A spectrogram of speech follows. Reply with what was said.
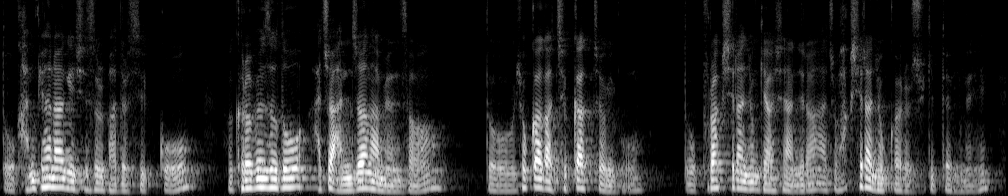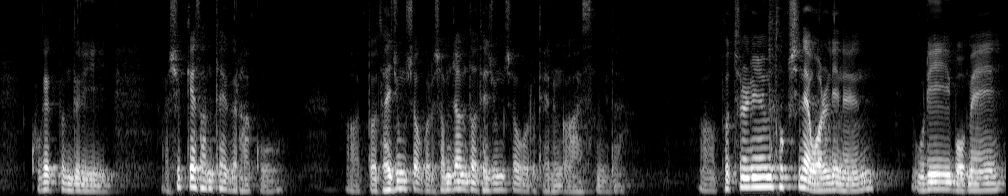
또 간편하게 시술 받을 수 있고 그러면서도 아주 안전하면서 또 효과가 즉각적이고 또 불확실한 효과가 아니라 아주 확실한 효과를 주기 때문에 고객분들이 쉽게 선택을 하고 어, 또 대중적으로 점점 더 대중적으로 되는 것 같습니다. 어, 보툴리늄 톡신의 원리는 우리 몸의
